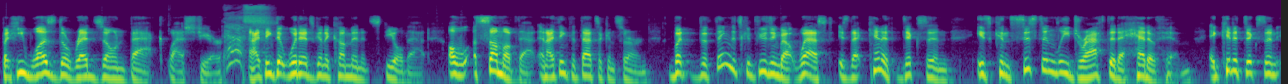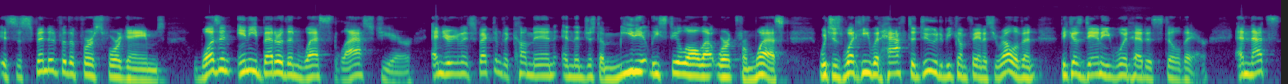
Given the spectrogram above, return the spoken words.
but he was the red zone back last year. Yes. And I think that Woodhead's going to come in and steal that, some of that, and I think that that's a concern. But the thing that's confusing about West is that Kenneth Dixon is consistently drafted ahead of him, and Kenneth Dixon is suspended for the first four games. Wasn't any better than West last year, and you're going to expect him to come in and then just immediately steal all that work from West, which is what he would have to do to become fantasy relevant because Danny Woodhead is still there. And that's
